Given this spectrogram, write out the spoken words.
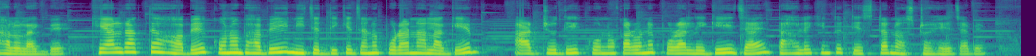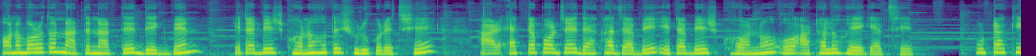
ভালো লাগবে। খেয়াল রাখতে হবে, কোনোভাবেই নিচের দিকে যেন পোড়া না লাগে। আর যদি কোনো কারণে পোড়া লেগেই যায়, তাহলে কিন্তু টেস্টটা নষ্ট হয়ে যাবে। অনবরত নাড়তে নাড়তে দেখবেন এটা বেশ ঘন হতে শুরু করেছে, আর একটা পর্যায়ে দেখা যাবে এটা বেশ ঘন ও আঠালো হয়ে গেছে। পুরটাকে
